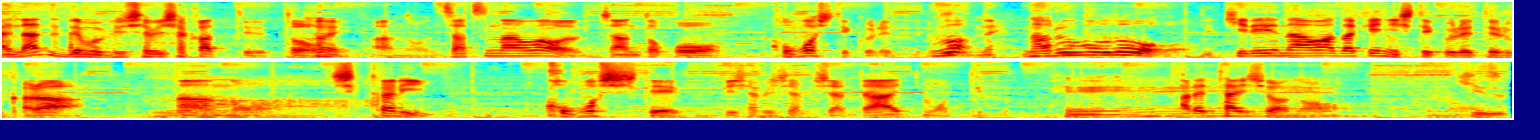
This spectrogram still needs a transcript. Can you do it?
あれなんででもビシャビシャかっていうと、はい。あの雑な泡をちゃんとこうこぼしてくれてるんですよね。なるほど。で綺麗な泡だけにしてくれてるからあのしっかりこぼしてビシャビシャビシャってあえて持ってくる。あれ大将の気遣い。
